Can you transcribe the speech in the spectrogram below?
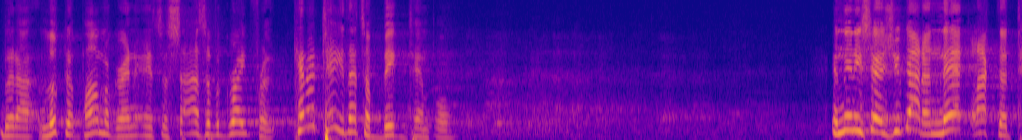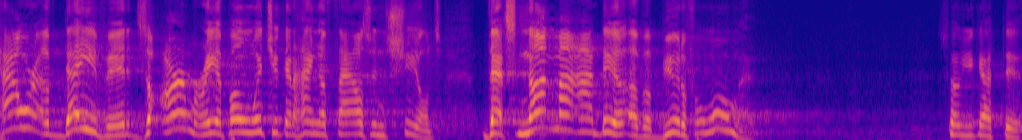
but I looked up pomegranate, it's the size of a grapefruit. Can I tell you that's a big temple? And then he says, You got a neck like the Tower of David, it's the armory upon which you can hang a thousand shields. That's not my idea of a beautiful woman. So you got the,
